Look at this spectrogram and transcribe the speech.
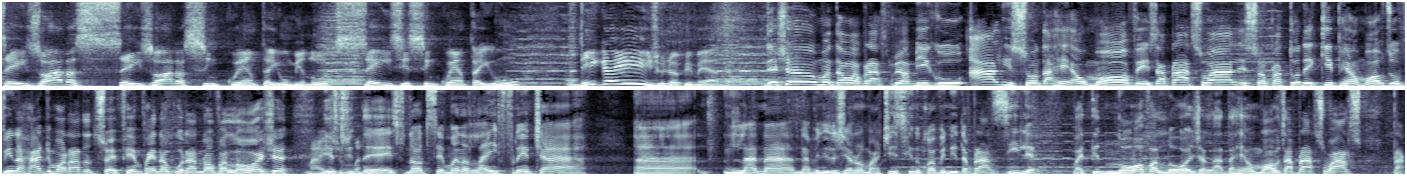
Seis horas, seis horas cinquenta e um minutos, seis e cinquenta e um. Diga aí, Júnior Pimenta. Deixa eu mandar um abraço pro meu amigo Alisson da Real Móveis. Abraço, Alisson, pra toda a equipe Real Móveis, ouvindo a Rádio Morada do Seu FM. Vai inaugurar nova loja. Mais esse, uma? É, esse final de semana lá em frente ah, lá na, na Avenida General Martins, esquina com a Avenida Brasília, vai ter nova loja lá da Real Móveis. Abraço, Alisson, para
